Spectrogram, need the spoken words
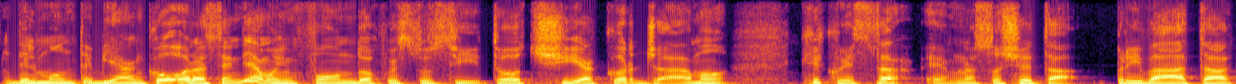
del Monte Bianco. Ora, se andiamo in fondo a questo sito, ci accorgiamo che questa è una società privata.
